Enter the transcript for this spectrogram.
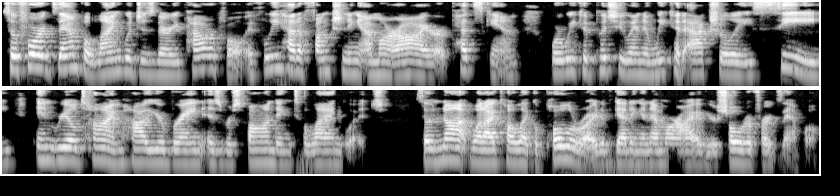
So, for example, language is very powerful. If we had a functioning MRI or a PET scan where we could put you in and we could actually see in real time how your brain is responding to language, so, not what I call like a Polaroid of getting an MRI of your shoulder, for example,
